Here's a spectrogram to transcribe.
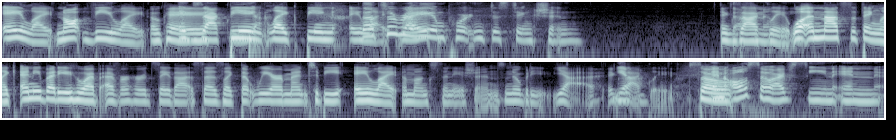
a light, not the light. Okay. Exactly, Being yeah. like being a That's light. a really right? important distinction. Exactly. Definitely. Well, and that's the thing. Like anybody who I've ever heard say that says like that we are meant to be a light amongst the nations. Nobody. Yeah. Exactly. So and also i've seen in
